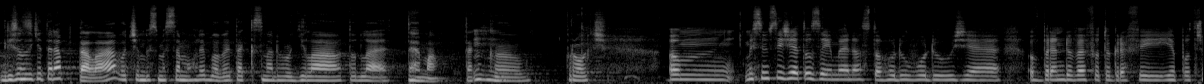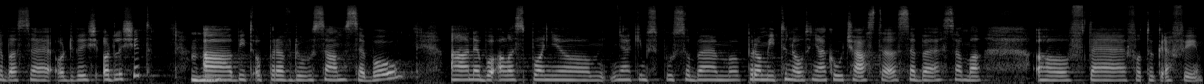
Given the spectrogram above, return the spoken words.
Když jsem se tě teda ptala, o čem bychom se mohli bavit, tak snad hodila tohle téma. Tak mm-hmm. proč? Um, myslím si, že je to zejména z toho důvodu, že v brandové fotografii je potřeba se odliš, odlišit mm-hmm. a být opravdu sám sebou, a nebo alespoň um, nějakým způsobem promítnout nějakou část sebe sama uh, v té fotografii.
